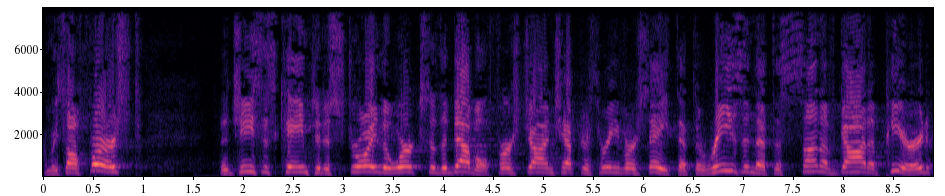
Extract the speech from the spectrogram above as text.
And we saw first that Jesus came to destroy the works of the devil. 1 John chapter 3 verse 8, that the reason that the Son of God appeared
